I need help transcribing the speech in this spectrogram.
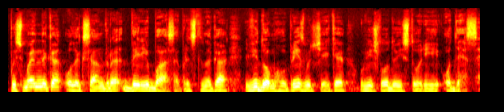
письменника Олександра Дерібаса, представника відомого прізвища, яке увійшло до історії Одеси.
